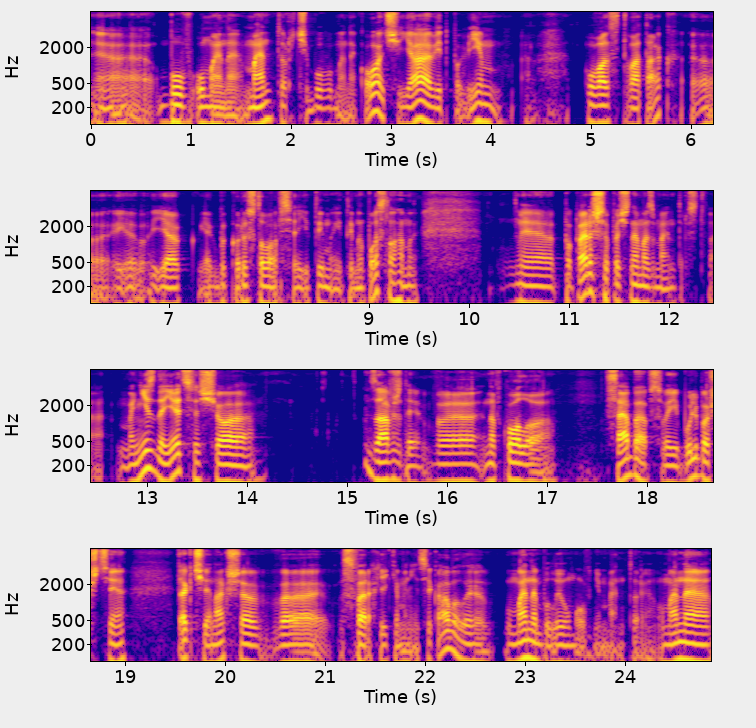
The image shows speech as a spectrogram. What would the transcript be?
е, був у мене ментор, чи був у мене коуч, я відповім. е, У вас два так. Е, я- якби користувався і тими, і тими послугами. По-перше, почнемо з менторства. Мені здається, що завжди в, навколо себе, в своїй бульбашці, так чи інакше, в сферах, які мені цікавили, у мене були умовні ментори. У мене,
